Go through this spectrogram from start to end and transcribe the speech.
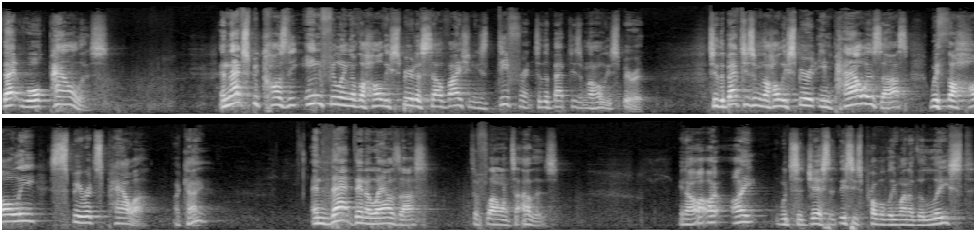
that walk powerless. And that's because the infilling of the Holy Spirit of salvation is different to the baptism of the Holy Spirit. See, the baptism of the Holy Spirit empowers us with the Holy Spirit's power, okay? And that then allows us to flow onto others. You know, I, I would suggest that this is probably one of the least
